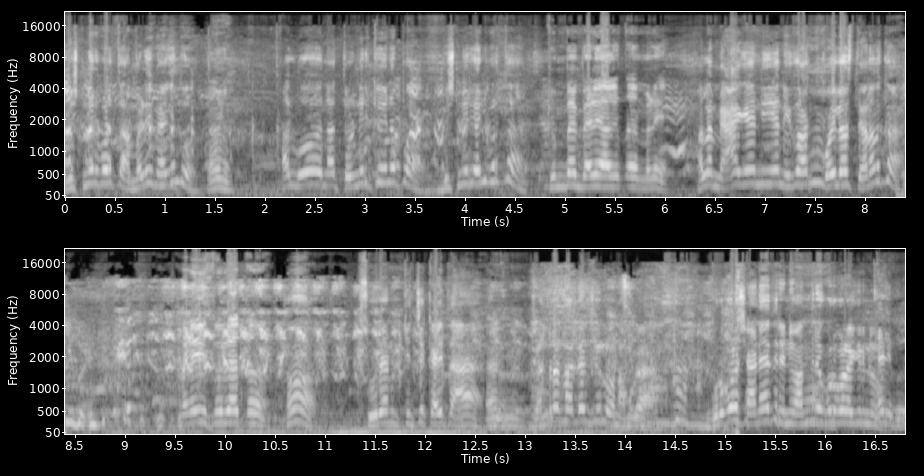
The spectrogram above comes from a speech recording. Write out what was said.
ಬಿಸಿನೀರು ಬರ್ತಾ? ಮಳೆ ಮ್ಯಾಗಿಂದು? ಹಾಂ ಅಲ್ಲೋ ನಾ ತಣ್ಣೀರ್ ಕೇನಪ್ಪ ಬಿಸಿನೀರು ಎಲ್ಲಿ ಬರ್ತಾ? ತುಂಬ ಬೆಳೆ ಆಗುತ್ತೆ ಮಳೆ. ಅಲ್ಲ ಮ್ಯಾಗೆ ನೀ ಏನು ಇದು ಹಾಕಿ ಕೊಯ್ಲು ಹಚ್ತೇನ ಅದಕ್ಕ ಮಳೆ ಸೂರ್ಯ ಆಯ್ತು. ಹ್ಞೂ ಸೂರ್ಯನ ಕಿಚ್ಚ ಕೈತಾ? ಜನರ ನಾಲೆಜ್ ಇಲ್ವ ನಮ್ಗ? ಗುರುಗಳು ಶಾಣೆ ಐತ್ರಿ ನೀವು ಅಂದ್ರೆ ಗುರುಗಳಾಗಿರಿ ನೀವು.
